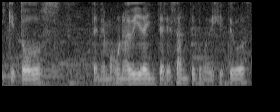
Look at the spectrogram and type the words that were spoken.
y que todos tenemos una vida interesante, como dijiste vos,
